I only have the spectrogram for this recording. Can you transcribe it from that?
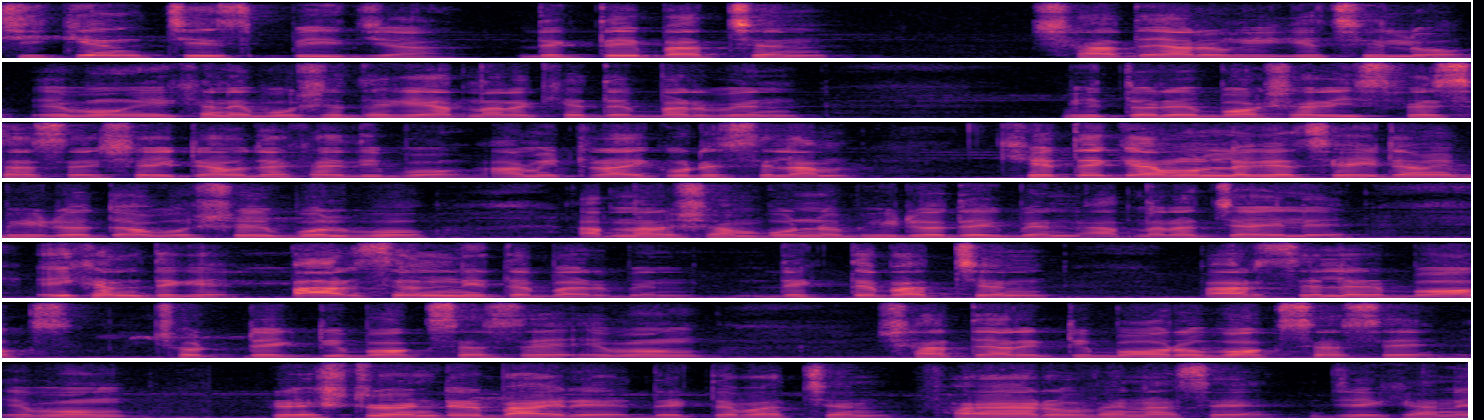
চিকেন চিজ পিৎজা দেখতেই পাচ্ছেন, সাথে আরও কী কী ছিল এবং এখানে বসে থেকে আপনারা খেতে পারবেন। ভিতরে বসার স্পেস আছে, সেইটাও দেখাই দিব। আমি ট্রাই করেছিলাম, খেতে কেমন লেগেছে এটা আমি ভিডিওতে অবশ্যই বলব। আপনারা সম্পূর্ণ ভিডিও দেখবেন, আপনারা চাইলে এইখান থেকে পার্সেল নিতে পারবেন। দেখতে পাচ্ছেন পার্সেলের বক্স ছোট্ট একটি বক্স আছে এবং সাথে আরেকটি বড় বক্স আছে এবং রেস্টুরেন্টের বাইরে দেখতে পাচ্ছেন ফায়ার ওভেন আছে, যেখানে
